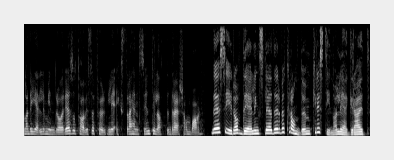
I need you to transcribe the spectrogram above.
når det gjelder mindreårige, så tar vi selvfølgelig ekstra hensyn til at det dreier seg om barn. Det sier avdelingsleder ved Trandum, Kristina Legreid.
